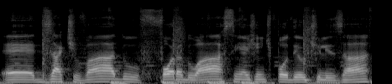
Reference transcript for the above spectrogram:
é, desativado, fora do ar, sem a gente poder utilizar.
